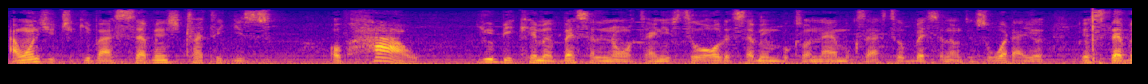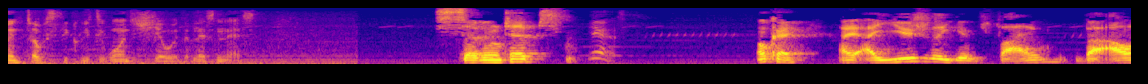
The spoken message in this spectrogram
I want you to give us seven strategies of how you became a best-selling author, and you still all the seven books or nine books are still best-selling. So, what are your your seven top secrets you want to share with the listeners? Seven tips? Yes. Okay. I, I usually give five, but I'll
